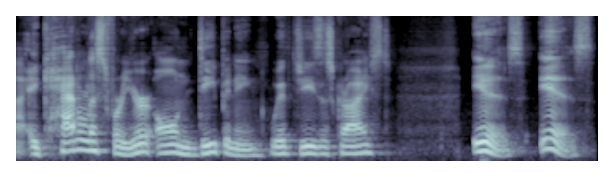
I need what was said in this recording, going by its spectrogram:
A catalyst for your own deepening with Jesus Christ is is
